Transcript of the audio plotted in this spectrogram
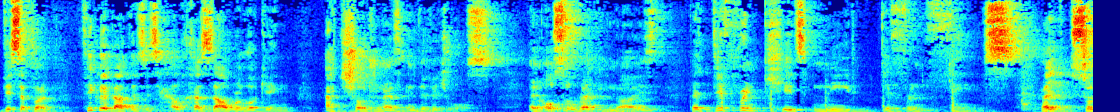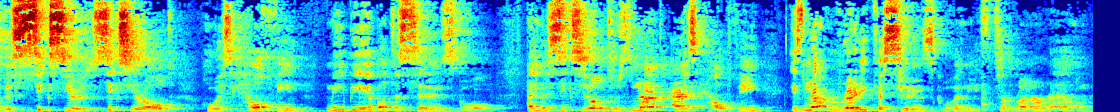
discipline. Takeaway about this is how Chazal were looking at children as individuals and also recognized that different kids need different things, right? So the six year six year old who is healthy may be able to sit in school, and the six year old who's not as healthy is not ready to sit in school and needs to run around.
